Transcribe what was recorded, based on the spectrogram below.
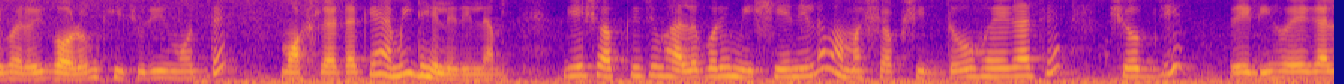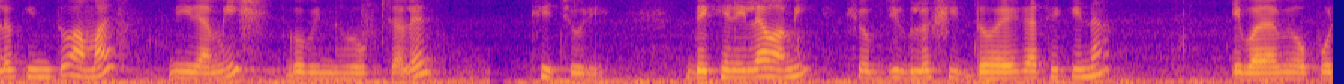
এবার ওই গরম খিচুড়ির মধ্যে মশলাটাকে আমি ঢেলে দিলাম। দিয়ে সব কিছু ভালো করে মিশিয়ে নিলাম, আমার সব সিদ্ধও হয়ে গেছে। সবজি রেডি হয়ে গেল কিন্তু আমার নিরামিষ গোবিন্দভোগ চালের খিচুড়ি। দেখে নিলাম আমি সবজিগুলো সিদ্ধ হয়ে গেছে কি না এবার আমি ওপর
